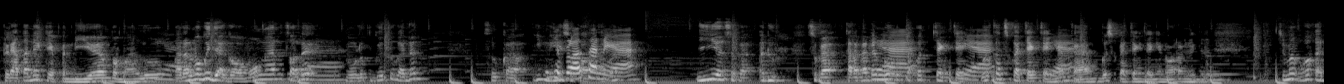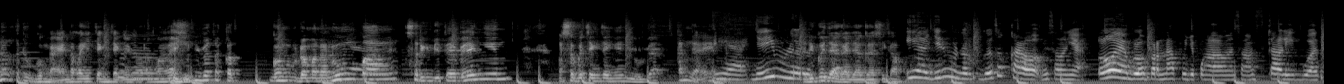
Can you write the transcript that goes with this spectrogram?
kelihatannya kayak pendiam pemalu Iya. padahal mah gue jaga omongan soalnya Iya. mulut gue tuh kadang suka ini suka keceplosan apa, ya iya suka aduh suka kadang-kadang gue Iya. takut ceng-ceng Iya. gue kan suka ceng-cengan Iya. kan gue suka ceng-cengin orang gitu Mm-mm. cuma gue kadang aduh gue nggak enak lagi ceng-cengin Mm-mm. orang Malay gue takut gue udah mana numpang sering ditebengin masa gue ceng-cengin juga kan nggak enak iya jadi menurut jadi gue jaga-jaga sikap Iya, jadi menurut gue tuh kalau misalnya lo yang belum pernah punya pengalaman sama sekali buat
